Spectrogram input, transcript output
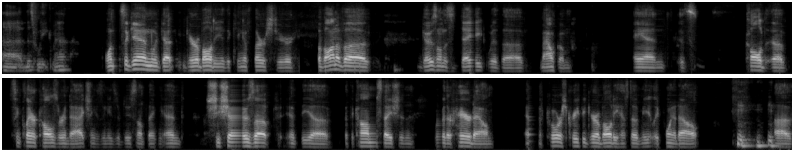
uh, this week, Matt? Once again, we've got Garibaldi, the King of Thirst here. Ivanova goes on this date with uh, Malcolm, and it's called. Uh, Sinclair calls her into action because he needs to do something, and she shows up at the uh, at the com station with her hair down and of course, creepy Garibaldi has to immediately point it out. uh,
